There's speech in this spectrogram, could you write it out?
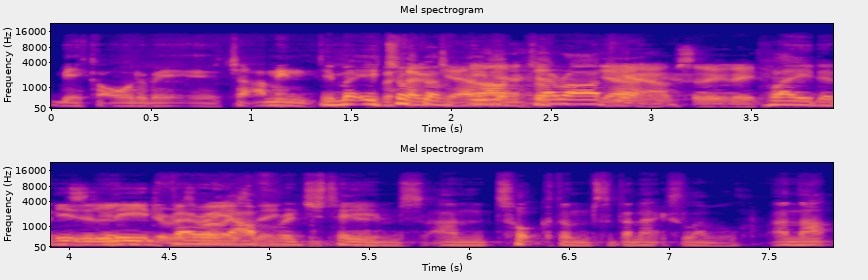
make it all the way to. I mean, He, he took without a, Gerrard, he, Gerrard yeah, yeah. absolutely. played in, He's a leader as very well, average teams and took them to the next level. And that,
